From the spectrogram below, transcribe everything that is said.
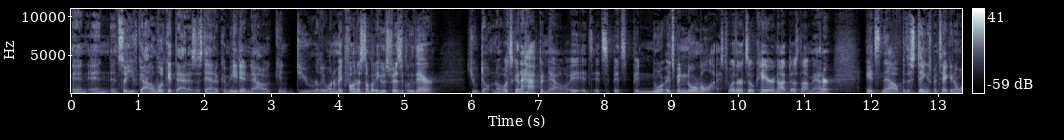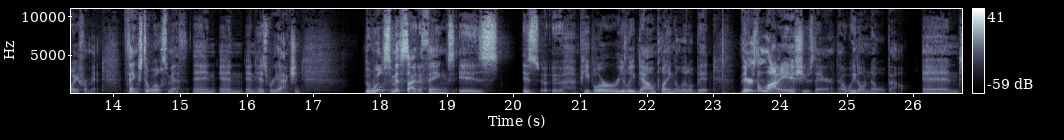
and, and, and so you've got to look at that as a stand-up comedian. Now, can, do you really want to make fun of somebody who's physically there? You don't know what's going to happen now. It's, it's, it's been, nor, it's been normalized. Whether it's okay or not does not matter. It's now, but the sting's been taken away from it thanks to Will Smith and, and, and his reaction. The Will Smith side of things is is uh, people are really downplaying a little bit. There's a lot of issues there that we don't know about. And,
